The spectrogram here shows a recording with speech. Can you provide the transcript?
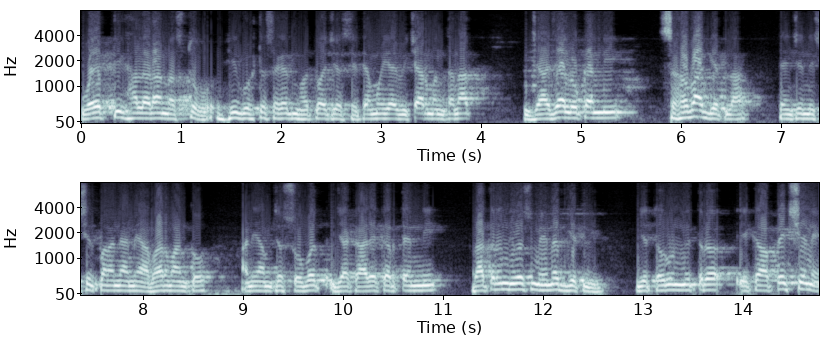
वैयक्तिक हा लढा नसतो ही गोष्ट सगळ्यात महत्वाची असते. त्यामुळे या विचार मंथनात ज्या ज्या लोकांनी सहभाग घेतला त्यांचे निश्चितपणाने आम्ही आभार मानतो आणि आमच्यासोबत ज्या कार्यकर्त्यांनी रात्रंदिवस मेहनत घेतली जे तरुण मित्र एका अपेक्षेने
